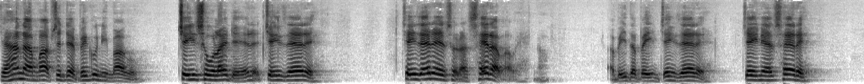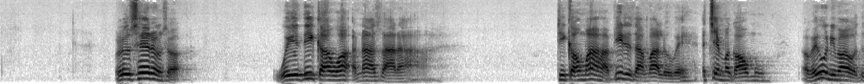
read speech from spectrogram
ယဟန္တာမဖြစ်တဲ့ဘိက္ခုနီမကိုချိန်ဆိုလိုက်တယ်တဲ့ချိန်ဆဲတယ် ချိန်ဆဲတယ်ဆိုတာဆဲတာပါပဲเนาะအဘိဓပိန်ချိန်ဆဲတယ်ချိန်နဲ့ဆဲတယ်ဘလို့ဆဲတော့ဆိုဝေတိကဝအနာစာရာဒီကောင်မဟာပြည့်စုံမလို့ပဲအကျင့်မကောင်းဘူးဘေခုဒီမှာကိုသူ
